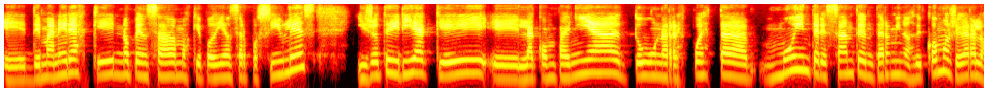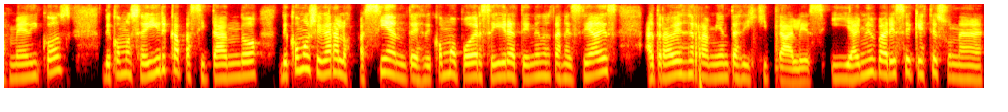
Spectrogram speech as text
eh, de maneras que no pensábamos que podían ser posibles. Y yo te diría que eh, la compañía tuvo una respuesta muy interesante en términos de cómo llegar a los médicos, de cómo seguir capacitando, de cómo llegar a los pacientes, de cómo poder seguir atendiendo estas necesidades a través de herramientas digitales. Y a mí me parece que esta es una,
